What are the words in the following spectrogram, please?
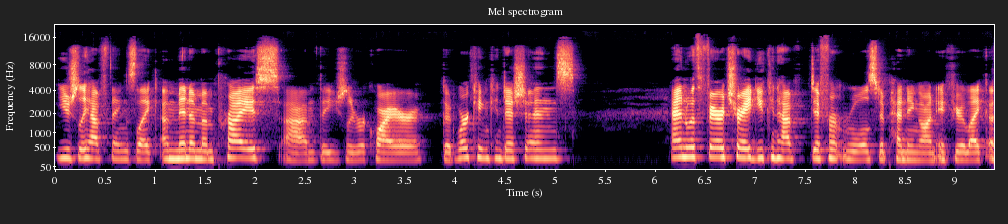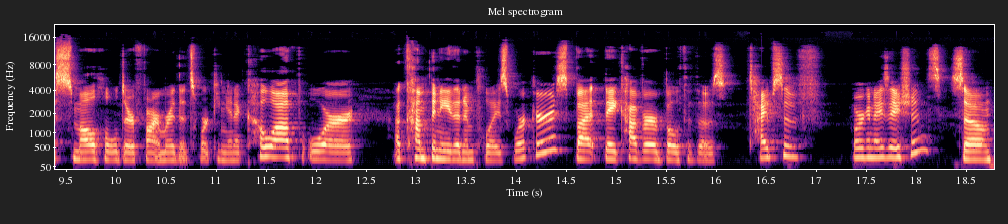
usually have things like a minimum price. Um, they usually require good working conditions and with fair trade, you can have different rules depending on if you're like a smallholder farmer that's working in a co op or a company that employs workers, but they cover both of those types of organizations. So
